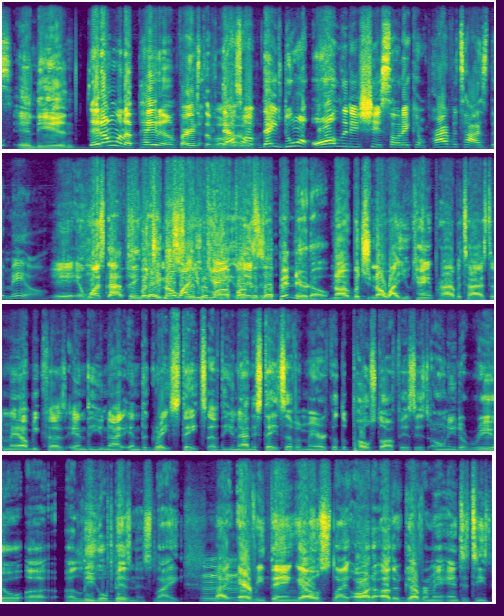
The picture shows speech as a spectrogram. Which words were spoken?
is. and then They don't want to pay them first of all. That's what they doing all of this shit so they can privatize the mail. Yeah, and once I that, think but you know why you can't motherfuckers listen. up in there though. No, but you know why you can't privatize the mail because in the United in the great states of the United States of America, the post office is only the real uh, a legal business. Like like everything else, like all the other government entities,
